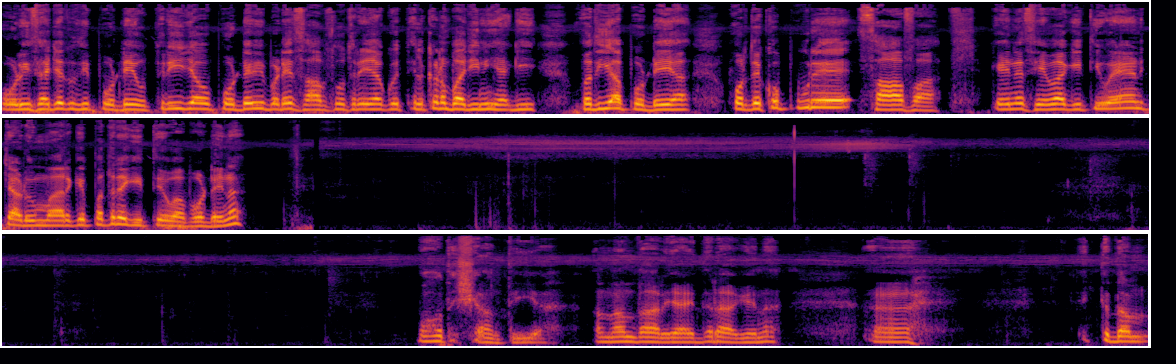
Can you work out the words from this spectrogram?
ਹੌਲੀ ਸਹਿਜੇ ਤੁਸੀਂ ਪੋਡੇ ਉਤਰੀ ਜਾਓ, ਪੋਡੇ ਵੀ ਬੜੇ ਸਾਫ਼ ਸੁਥਰੇ ਆ, ਕੋਈ ਤਿਲਕਣਬਾਜੀ ਨਹੀਂ ਹੈਗੀ, ਵਧੀਆ ਪੋਡੇ ਆ। ਔਰ ਦੇਖੋ ਪੂਰੇ ਸਾਫ਼ ਆ। ਕਿਸੇ ਨੇ ਸੇਵਾ ਕੀਤੀ ਉਹ ਐਨ ਝਾੜੂ ਮਾਰ ਕੇ ਪਤਰੇ ਕੀਤੇ ਹੋਆ ਪੋਡੇ, ਨਾ? ਬਹੁਤ ਸ਼ਾਂਤੀ ਆ, ਆਨੰਦ ਆ ਰਿਹਾ ਇੱਧਰ ਆ ਗਏ ਨਾ। ਇੱਕਦਮ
